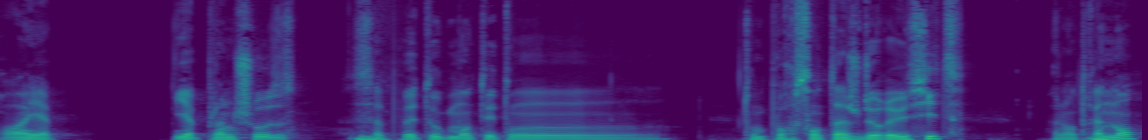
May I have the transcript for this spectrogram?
Oh, Il y a, il y a plein de choses. Ça Mm. peut être augmenter ton, ton pourcentage de réussite à l'entraînement.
